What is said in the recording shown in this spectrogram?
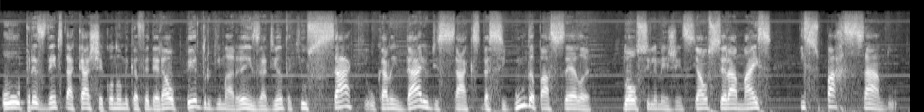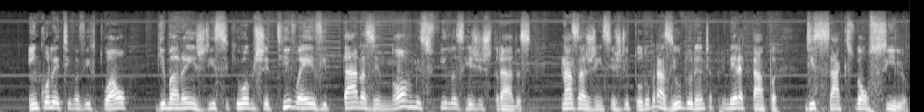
O presidente da Caixa Econômica Federal, Pedro Guimarães, adianta que o saque, o calendário de saques da segunda parcela do auxílio emergencial será mais esparçado. Em coletiva virtual, Guimarães disse que o objetivo é evitar as enormes filas registradas nas agências de todo o Brasil durante a primeira etapa de saques do auxílio.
